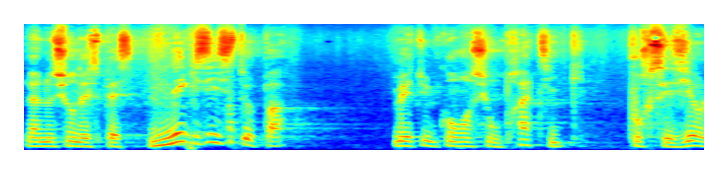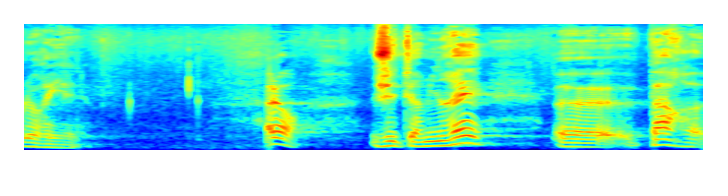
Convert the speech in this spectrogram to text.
la notion d'espèce n'existe pas, mais est une convention pratique pour saisir le réel. Alors, je terminerai euh, par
